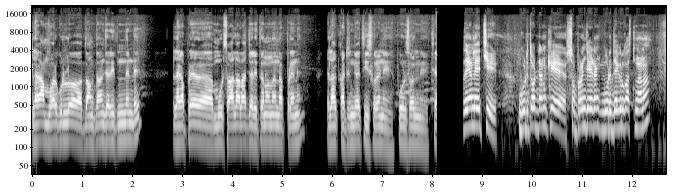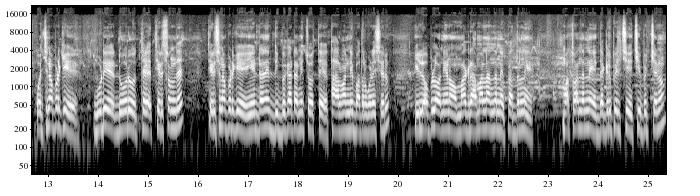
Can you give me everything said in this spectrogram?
ఇలాగ అమ్మవారి గుడిలో దొంగతనం జరుగుతుందండి. ఇలాగ అప్పుడే మూడు సార్లు అలా జరుగుతూనే ఉందండి అప్పుడే ఇలా కఠినంగా తీసుకోవాలని పోలీసు వాళ్ళని ఉదయం లేచి గుడి తోడడానికి శుభ్రం చేయడానికి గుడి దగ్గరకు వస్తున్నాను. వచ్చినప్పటికి గుడి డోరు తె- తెరిచి ఉంది తెరిచినప్పటికి ఏంటని దిబ్బి కట్ట అన్ని చూస్తే తాళం అన్ని బదలు కొడేశారు ఈ లోపల నేను మా గ్రామాల్లో అందరినీ పెద్దల్ని మొత్తం అందరినీ దగ్గర పిలిచి చూపించాను.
